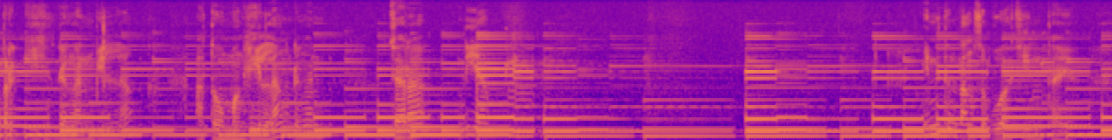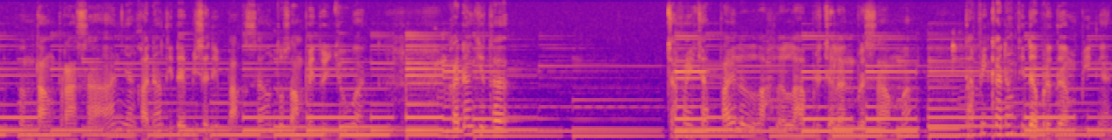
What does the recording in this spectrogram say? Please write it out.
pergi dengan bilang atau menghilang dengan cara diam. Ini tentang sebuah cinta ya. Tentang perasaan yang kadang tidak bisa dipaksa untuk sampai tujuan. Kadang kita capai-capai lelah-lelah berjalan bersama tapi kadang tidak berdampingan.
